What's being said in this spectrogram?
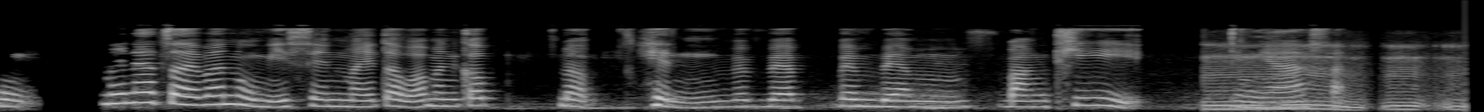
หนู ไม่แน่ใจว่าหนูมีเซนส์ไหม แต่ว่ามันก็แบบเห็นแวบๆแบมแบมๆบางที่อืมอย่างเงี้ยค่ะ อืมอืม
